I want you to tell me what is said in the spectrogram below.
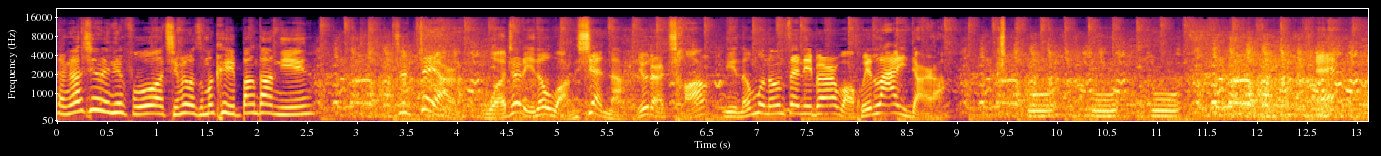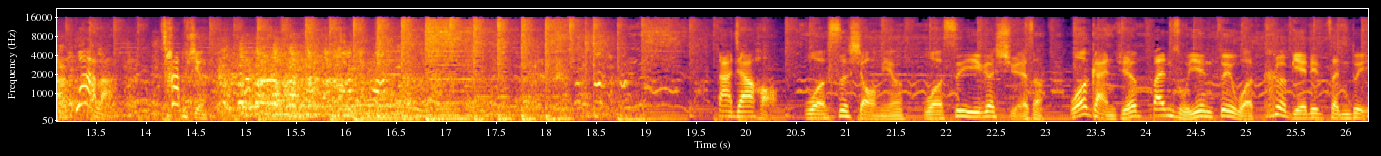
很高兴为您服务，请问有什么可以帮到您？是这样的，我这里的网线呢有点长，你能不能在那边往回拉一点啊？嘟嘟嘟！哎，咋挂了？差不行。大家好，我是小明，我是一个学生。我感觉班主任对我特别的针对，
